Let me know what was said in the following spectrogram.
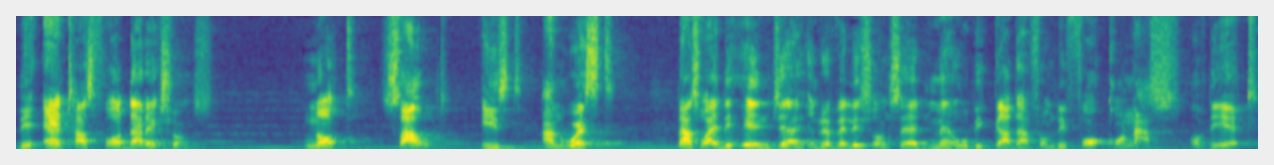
The earth has four directions north, south, east, and west. That's why the angel in Revelation said men will be gathered from the four corners of the earth.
